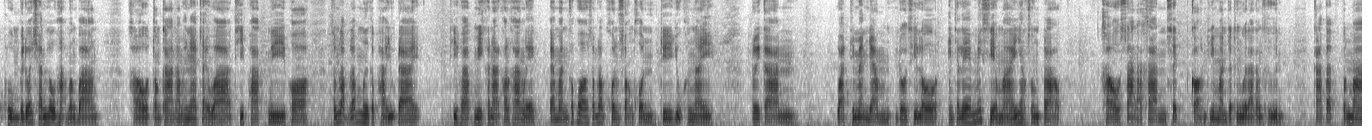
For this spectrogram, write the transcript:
กคลุมไปด้วยชั้นโลหะบางๆ เขาต้องการทำให้แน่ใจว่าที่พักดีพอสำหรับรับมือกับพายุได้ ที่พักมีขนาดค่อนข้างเล็ก แต่มันก็พอสำหรับคนสองคนที่อยู่ข้างใน โดยการวัดที่แม่นยำโดยซีโร่เอ็นเจเล่ไม่เสียไม้อย่างสูญเปล่า เขาสร้างอาคารเสร็จก่อนที่มันจะถึงเวลากลางคืน การตัดต้นไม้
